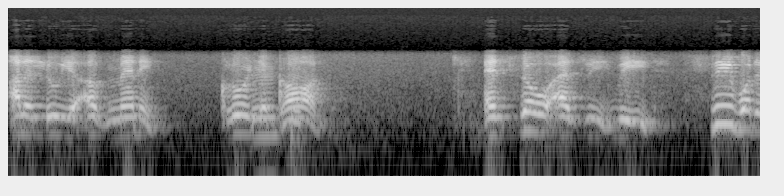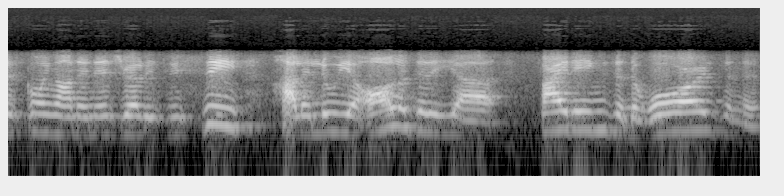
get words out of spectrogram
hallelujah, of many. Glory to Mhm. God. And so as we, we see what is going on in Israel, as we see, hallelujah, all of the uh, fightings and the wars and the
